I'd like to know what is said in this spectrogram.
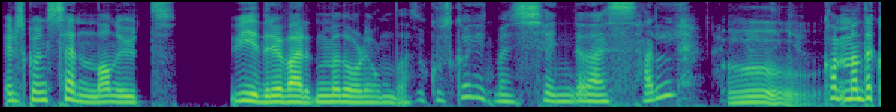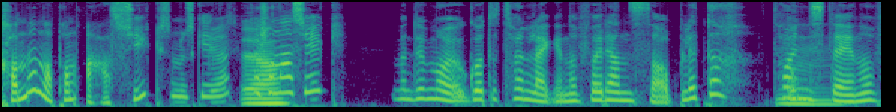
Eller skal hun sende han ut videre i verden med dårlig ånde? Så hvordan kan ikke man kjenne det der selv? Oh. Kan, men det kan hende at han er syk, som du skriver. Kanskje Ja. han er syk? Men du må jo gå til tannlegen og få rensa opp litt, da. Tannstein og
